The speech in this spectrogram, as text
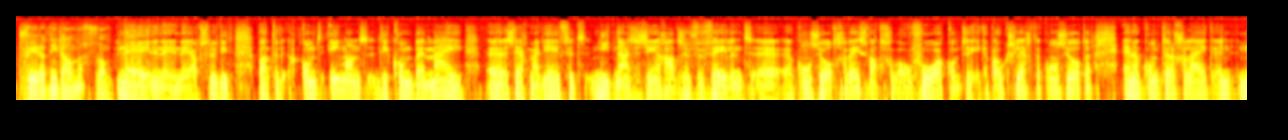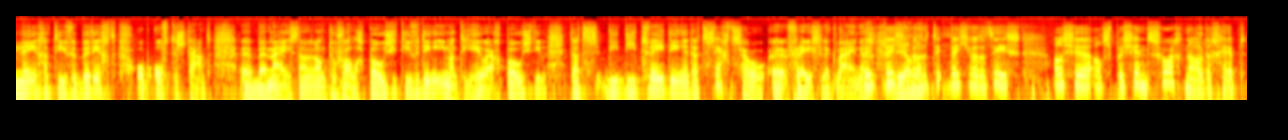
Vind je dat niet handig? Want... Nee, nee, nee, nee, absoluut niet. Want er komt iemand die komt bij mij, uh, zeg maar, die heeft het niet naar zijn zin gehad. Het is een vervelend uh, consult geweest, wat gewoon voorkomt. Ik heb ook slechte consulten. En dan komt er gelijk een negatieve bericht op. Of er staat, uh, bij mij staan er dan toevallig positieve dingen. Iemand die heel erg positief... Dat, die, die twee dingen, dat zegt zo vreselijk weinig. Weet, weet, je wat het, weet je wat het is? Als je als patiënt zorg nodig hebt,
